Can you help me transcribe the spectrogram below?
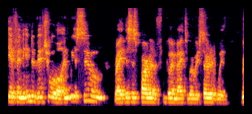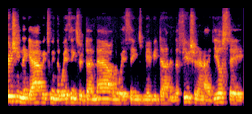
if an individual, and we assume, right, this is part of going back to where we started with bridging the gap between the way things are done now and the way things may be done in the future in an ideal state.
